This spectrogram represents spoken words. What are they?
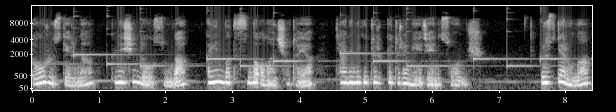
doğu rüzgarına güneşin doğusunda ayın batısında olan şatoya kendini götürüp götüremeyeceğini sormuş. Rüzgar ona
